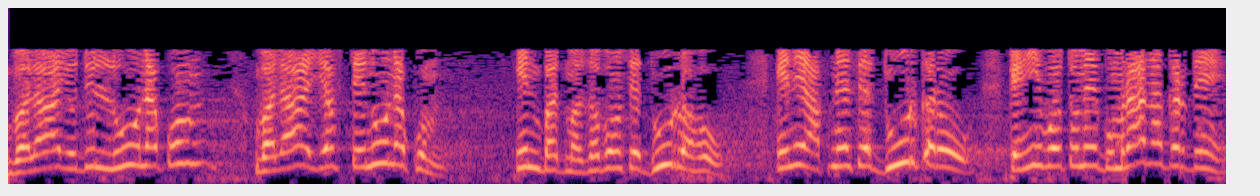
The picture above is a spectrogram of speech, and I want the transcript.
ولا یدلونکم ولا یفتنونکم۔ ان بد مذہبوں سے دور رہو۔ انہیں اپنے سے دور کرو۔ کہیں وہ تمہیں گمراہ نہ کر دیں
